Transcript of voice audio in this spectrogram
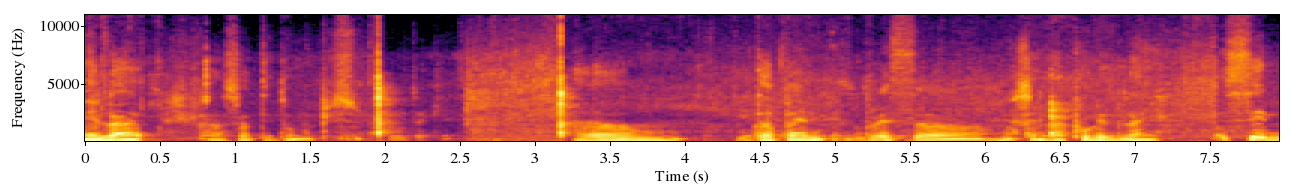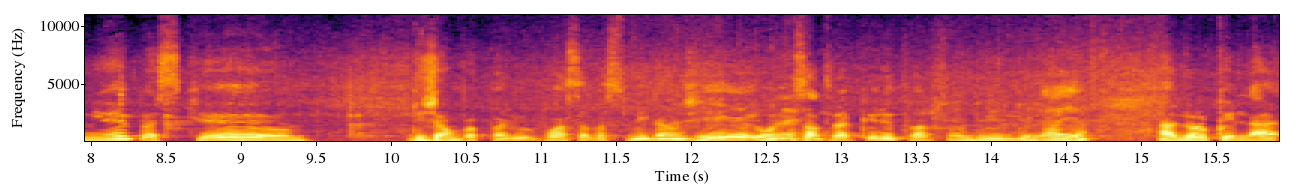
Et là, prends santé ton plus. Euh, T'as pas une presse euh, machin là pour le l'ail C'est mieux parce que euh, déjà on va pas le voir, ça va se mélanger. et On ne sentira que le parfum de, de l'ail. Alors que là,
